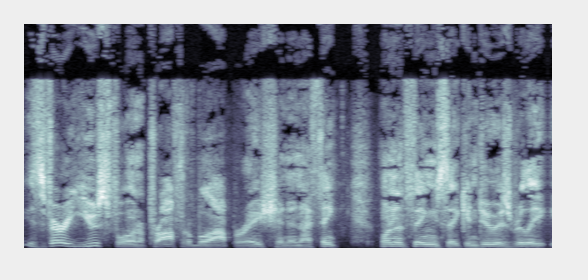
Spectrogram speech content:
is very useful in a profitable operation. And I think one of the things they can do is really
